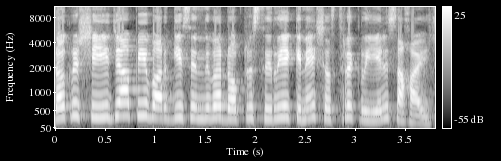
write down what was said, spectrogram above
doctor Sheeja P Varghese എന്നിവർ ഡോക്ടർ സിറിയക്കിനെ ശസ്ത്രക്രിയയിൽ സഹായിച്ചു.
